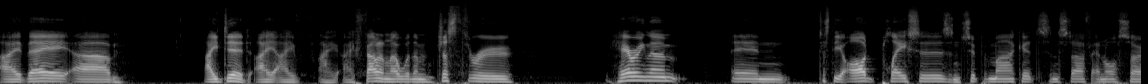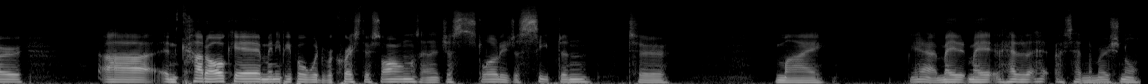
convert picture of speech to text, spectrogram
I they um, I did. I I I I fell in love with them just through hearing them in just the odd places and supermarkets and stuff, and also uh, in karaoke. Many people would request their songs, and it just slowly just seeped in to my yeah. It made it made it had a, I just had an emotional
